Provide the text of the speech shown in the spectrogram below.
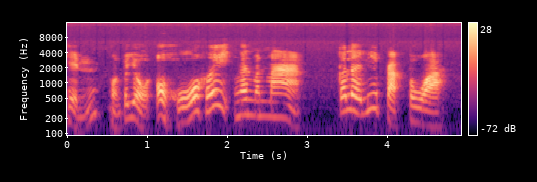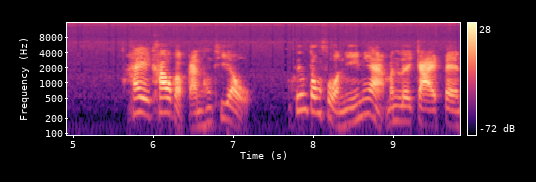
เห็นผลประโยชน์ โอ้โห เฮ้ย เงินมันมา ก็เลยรีบปรับตัว ให้เข้ากับการท่องเที่ยว ซึ่งตรงส่วนนี้เนี่ย มันเลยกลายเป็น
